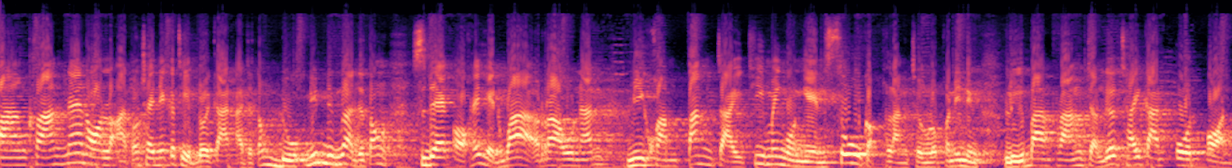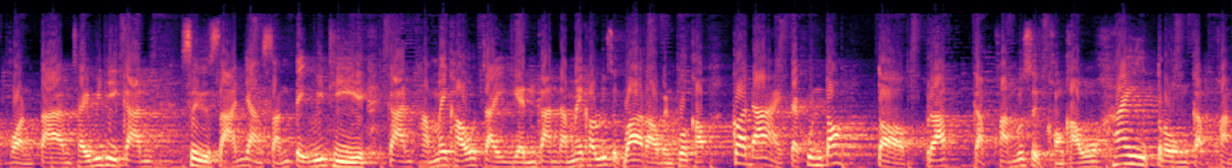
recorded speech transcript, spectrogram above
บางครั้งแน่นอนเราอาจต้องใช้เนกาทีฟโดยการอาจจะต้องดุนิดนึงเราอาจจะต้องแสดงออกให้เห็นว่าเรานั้นมีความตั้งใจที่ไม่งนเงินสู้กับพลังเชิงลบคนนิดนึงหรือบางครั้งจะเลือกใช้การโอดอ่อนผ่อนตาม ใช้วิธีการสื่อสารอย่างสันติวิธี การทำให้เขาใจเย็นการทำให้เขารู้สึกว่าเราเป็นพวกเขาก็ได้ แต่คุณต้องตอบรับกับความรู้สึกของเขาให้ตรงกับความ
